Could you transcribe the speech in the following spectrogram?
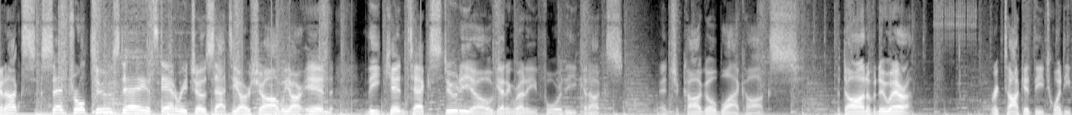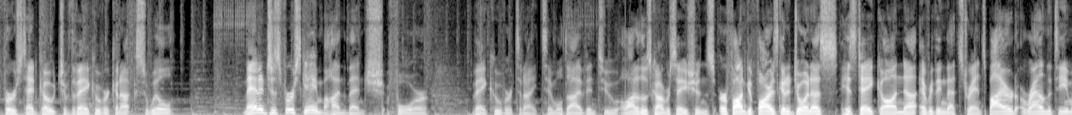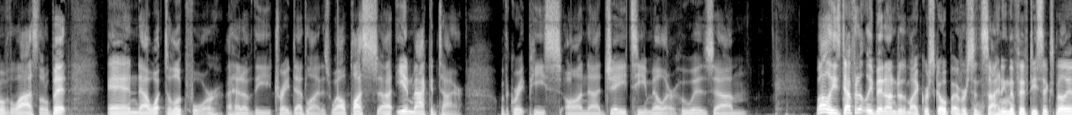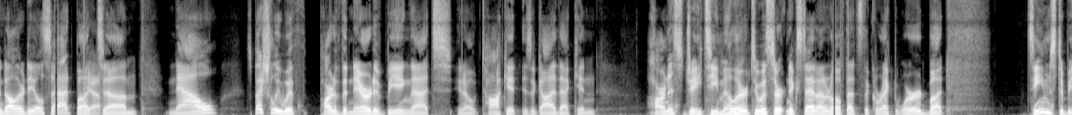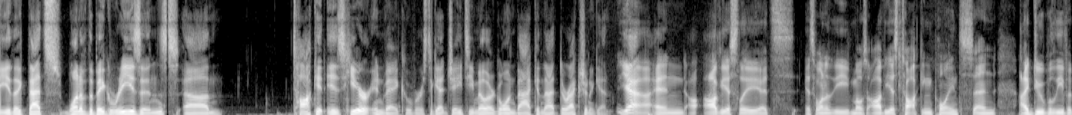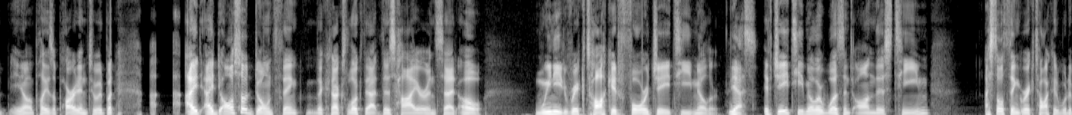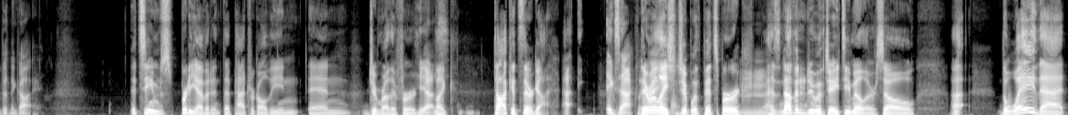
Canucks Central Tuesday. It's Dan Riccio, Satyar Shah. We are in the Kintec studio getting ready for the Canucks and Chicago Blackhawks. The dawn of a new era. Rick Tocchet, the 21st head coach of the Vancouver Canucks, will manage his first game behind the bench for Vancouver tonight. And we'll dive into a lot of those conversations. Irfaan Gaffar is going to join us, his take on uh, everything that's transpired around the team over the last little bit and uh, what to look for ahead of the trade deadline as well. Plus, uh, Iain MacIntyre with a great piece on uh, JT Miller, who is. Um, well, he's definitely been under the microscope ever since signing the $56 million deal, Sat. But yeah. um, now, especially with part of the narrative being that, you know, Tocchet is a guy that can harness JT Miller to a certain extent. I don't know if that's the correct word, but seems to be like that's one of the big reasons um, is here in Vancouver is to get JT Miller going back in that direction again. Yeah, and obviously it's it's one of the most obvious talking points, and I do believe it you know it plays a part into it. But I I also don't think the Canucks looked at this hire and said, oh. We need Rick Tocchet for JT Miller. Yes. If JT Miller wasn't on this team, I still think Rick Tocchet would have been the guy it seems pretty evident that Patrick Allvin and Jim Rutherford, yes. like Tocchet's their guy. Uh, exactly. Their right? relationship with Pittsburgh mm-hmm. has nothing to do with JT Miller. So uh, the way that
